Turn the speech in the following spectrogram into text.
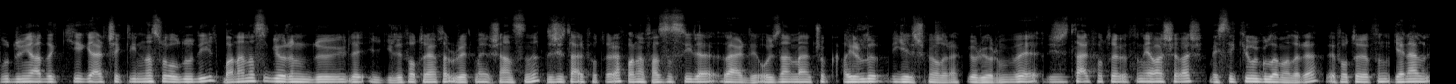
bu dünyadaki gerçekliğin nasıl olduğu değil, bana nasıl göründüğüyle ilgili fotoğraflar üretme şansını dijital fotoğraf bana fazlasıyla verdi. O yüzden ben çok hayırlı bir gelişme olarak görüyorum ve dijital fotoğrafın yavaş yavaş mesleki uygulamalara ve fotoğrafın genel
